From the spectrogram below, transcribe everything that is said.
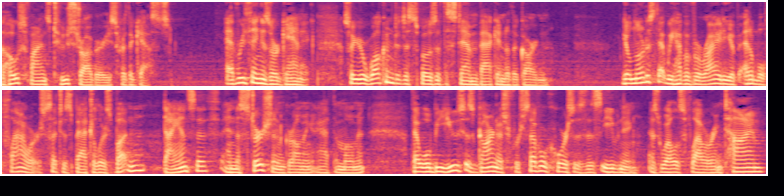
The host finds two strawberries for the guests. Everything is organic, so you're welcome to dispose of the stem back into the garden. You'll notice that we have a variety of edible flowers, such as bachelor's button, dianthus, and nasturtium growing at the moment, that will be used as garnish for several courses this evening, as well as flowering thyme,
